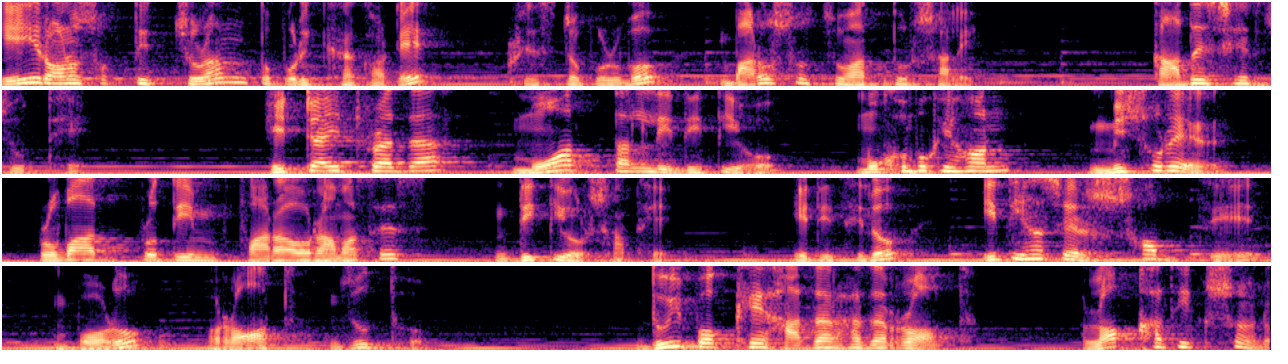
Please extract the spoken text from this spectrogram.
এই রণশক্তির চূড়ান্ত পরীক্ষা ঘটে খ্রিস্টপূর্ব বারোশো চুয়াত্তর সালে কাদেশের যুদ্ধে। হিটাইট রাজা মোয়াত্তাল্লি দ্বিতীয় মুখোমুখি হন মিশরের প্রবাদ প্রতিম ফারাও রামাসেস দ্বিতীয়র সাথে। এটি ছিল ইতিহাসের সবচেয়ে বড় রথ যুদ্ধ দুই পক্ষে হাজার হাজার রথ, লক্ষাধিক সৈন্য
